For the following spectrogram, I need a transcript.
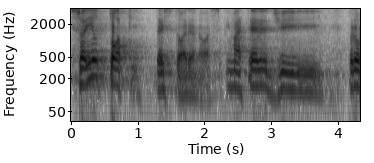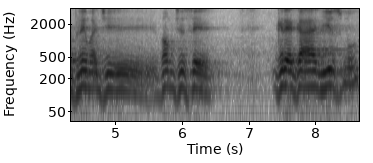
Isso aí é o top da história nossa, em matéria de problema de, vamos dizer, gregarismo,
